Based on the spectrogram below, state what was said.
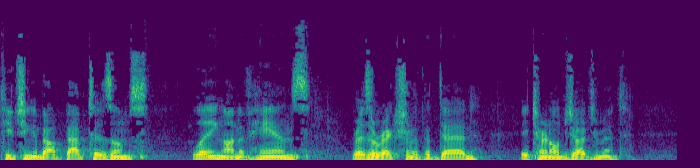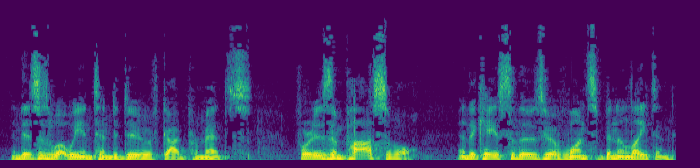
teaching about baptisms, laying on of hands, resurrection of the dead, eternal judgment. And this is what we intend to do if God permits. For it is impossible, in the case of those who have once been enlightened,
